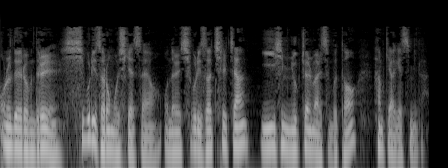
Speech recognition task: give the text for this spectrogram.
오늘도 여러분들을 시부리서로 모시겠어요. 오늘 시부리서 7장 26절 말씀부터 함께 하겠습니다.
